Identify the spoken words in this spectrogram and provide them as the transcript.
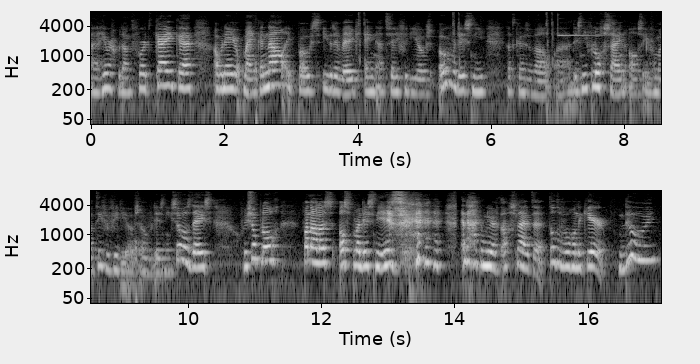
Uh, heel erg bedankt voor het kijken. Abonneer je op mijn kanaal. Ik post iedere week 1 à 2 video's over Disney. Dat kunnen zowel uh, Disney vlogs zijn als informatieve video's over Disney, zoals deze je shoplog. Van alles, als het maar Disney is. en dan ga ik hem nu echt afsluiten. Tot de volgende keer. Doei!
